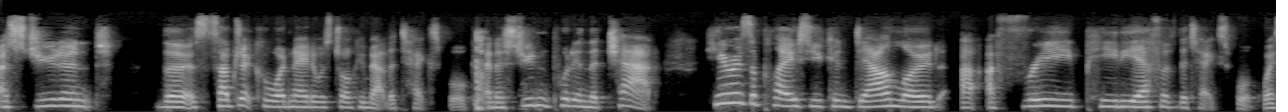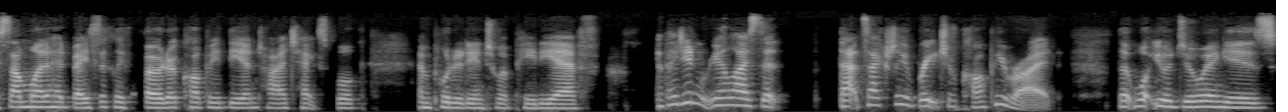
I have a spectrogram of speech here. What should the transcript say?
a student, the subject coordinator was talking about the textbook, and a student put in the chat, here is a place you can download a, a, free PDF of the textbook where someone had basically photocopied the entire textbook and put it into a PDF. And they didn't realize that that's actually a breach of copyright, that what you're doing is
